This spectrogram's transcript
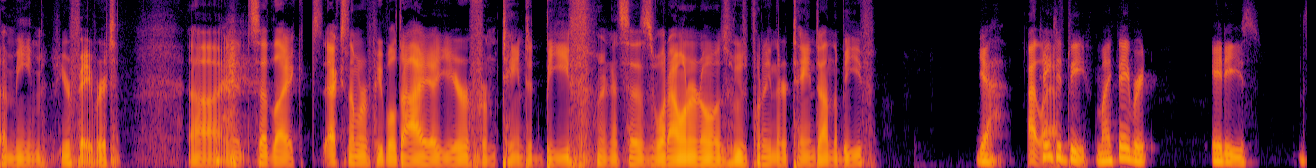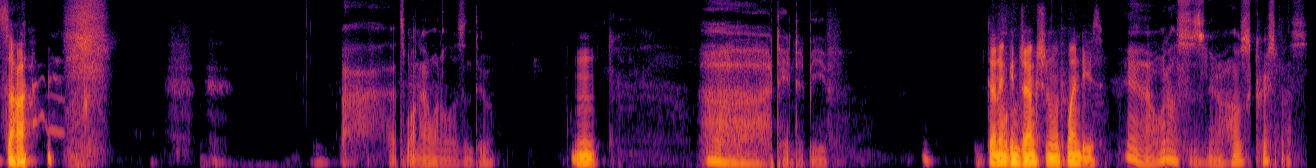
a meme, your favorite, uh, and it said like X number of people die a year from tainted beef, and it says what I want to know is who's putting their taint on the beef. Yeah. I laughed. Tainted beef. My favorite 80s song. That's one I want to listen to. Mm. tainted beef. Done in conjunction with Wendy's. Yeah. What else is new? How's Christmas?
